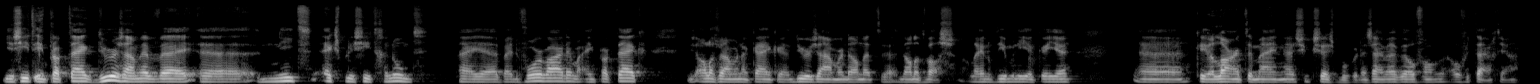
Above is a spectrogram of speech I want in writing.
Je ziet in praktijk, duurzaam hebben wij niet expliciet genoemd bij, bij de voorwaarden, maar in praktijk is alles waar we naar kijken duurzamer dan het, uh, dan het was. Alleen op die manier kun je, kun je lange termijn succes boeken. Daar zijn wij wel van overtuigd, ja.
